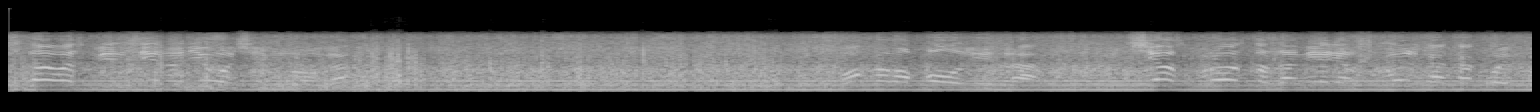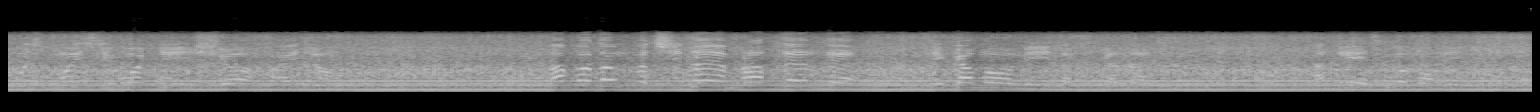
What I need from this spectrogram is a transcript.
Осталось бензина не очень много. Около пол-литра. Сейчас просто замерим, сколько, какой путь мы сегодня еще пройдем потом подсчитаем проценты экономии, так сказать. Андрей, сколько времени?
